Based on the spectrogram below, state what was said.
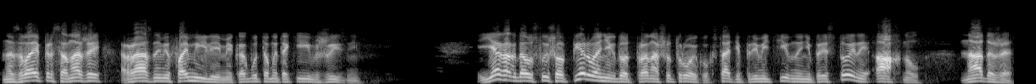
называя персонажей разными фамилиями, как будто мы такие в жизни. Я, когда услышал первый анекдот про нашу тройку, кстати, примитивный, непристойный, ахнул. Надо же,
